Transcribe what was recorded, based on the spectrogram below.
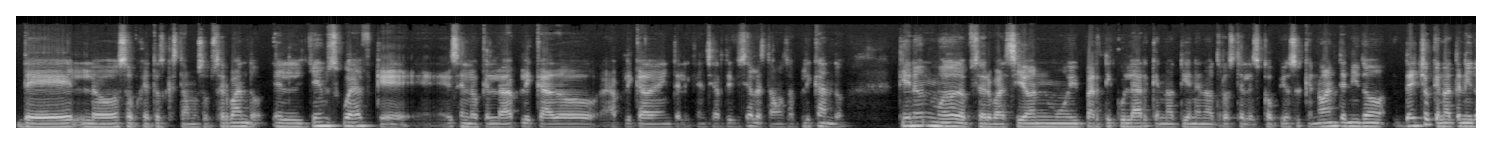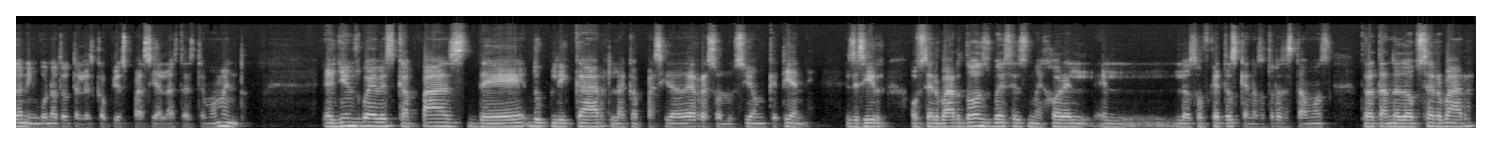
de los objetos que estamos observando. El James Webb, que es en lo que lo ha aplicado, aplicado a inteligencia artificial, lo estamos aplicando, tiene un modo de observación muy particular que no tienen otros telescopios o que no han tenido, de hecho que no ha tenido ningún otro telescopio espacial hasta este momento. El James Webb es capaz de duplicar la capacidad de resolución que tiene. Es decir, observar dos veces mejor los objetos que nosotros estamos tratando de observar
